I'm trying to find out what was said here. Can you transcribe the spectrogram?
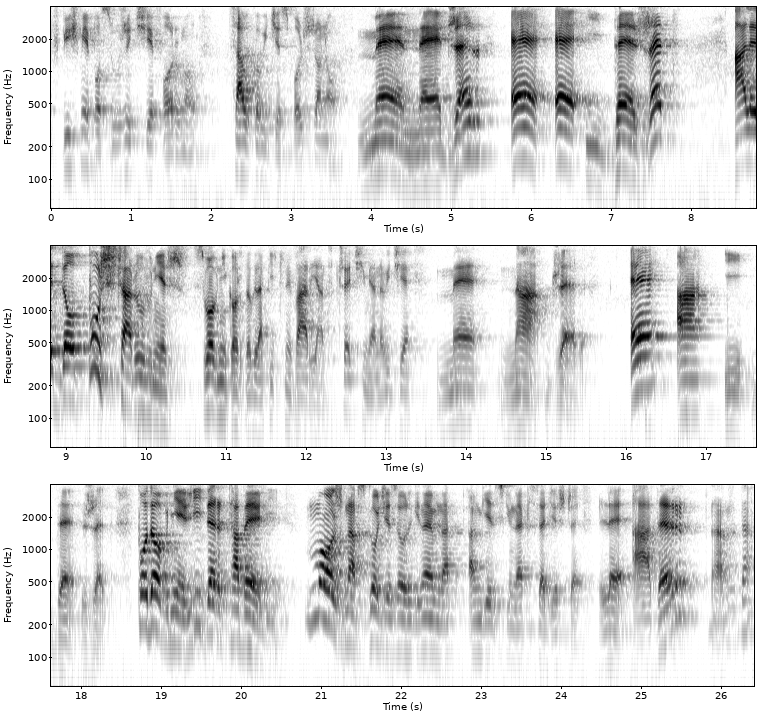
w piśmie posłużyć się formą całkowicie spolszczoną menedżer, e, e i d, z, ale dopuszcza również słownik ortograficzny wariant trzeci, mianowicie menadżer. E, a i d, z. Podobnie lider tabeli. Można w zgodzie z oryginałem na angielskim napisać jeszcze leader, prawda?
